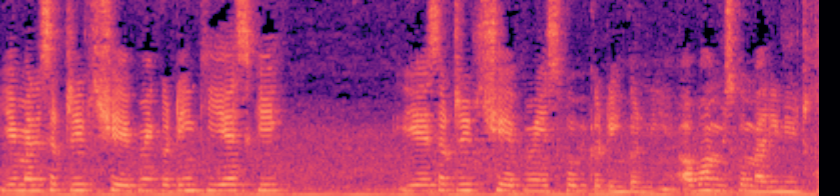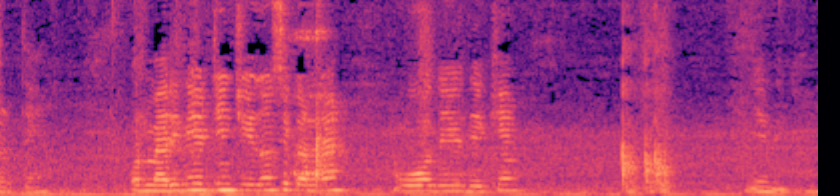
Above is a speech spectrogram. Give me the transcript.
ये मैंने स्ट्रिप्स शेप में कटिंग की है इसकी, ये स्ट्रिप्स शेप में इसको भी कटिंग करनी है। अब हम इसको मैरिनेट करते हैं, और मैरिनेट जिन चीज़ों से करना है, वो दे, देखें, ये देखें,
